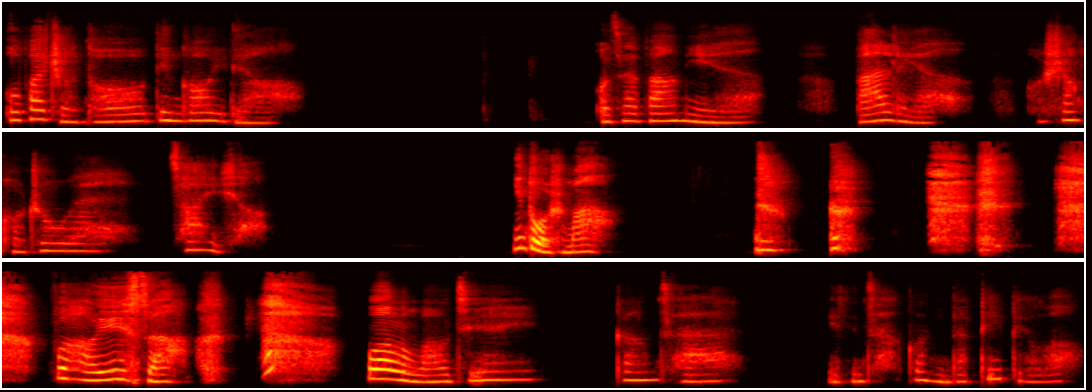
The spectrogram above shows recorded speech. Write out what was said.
我把枕头垫高一点啊。我再帮你把脸和伤口周围擦一下。你躲什么？不好意思啊，忘了毛巾，刚才。已经擦过你的弟弟了，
